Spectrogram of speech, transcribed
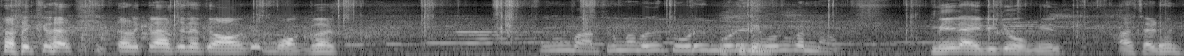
third class third class એટલે તો આવો કે મોગસ હું બાથરૂમમાં બધું તોડી મોડી જોડું કરી નાખું. મેલ આઈડી જો મેલ આ સાઈડ હે ને?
